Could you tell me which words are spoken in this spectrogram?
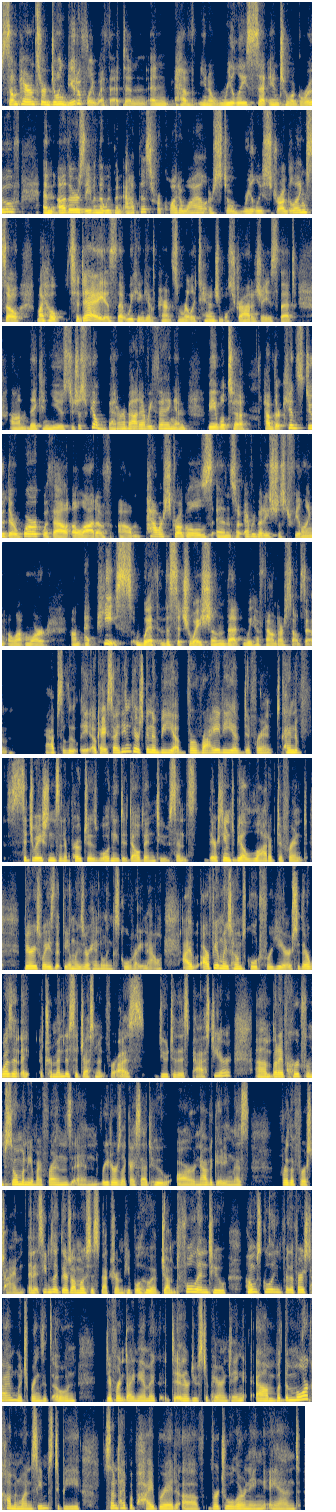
some parents are doing beautifully with it and and have you know really set into a groove. And others even though we've been at this for quite a while are still really struggling. So my hope today is that we can give parents some really tangible strategies that um, they can use to just feel better about everything and be able to have their kids do their work without a lot of um, power struggles. And so everybody's just feeling a lot more um, at peace with the situation that we have found ourselves in Absolutely. Okay, so I think there's going to be a variety of different kind of situations and approaches we'll need to delve into since there seem to be a lot of different various ways that families are handling school right now. I, our family's homeschooled for years, so there wasn't a, a tremendous adjustment for us due to this past year. Um, but I've heard from so many of my friends and readers, like I said, who are navigating this for the first time. And it seems like there's almost a spectrum people who have jumped full into homeschooling for the first time, which brings its own different dynamic to introduce to parenting. Um, but the more common one seems to be some type of hybrid of virtual learning and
